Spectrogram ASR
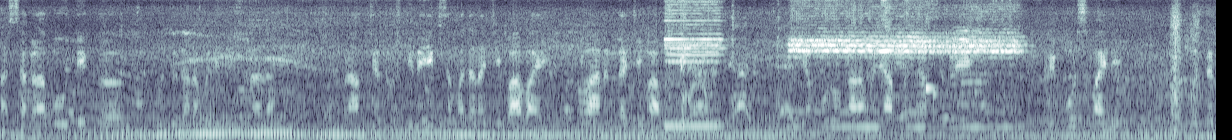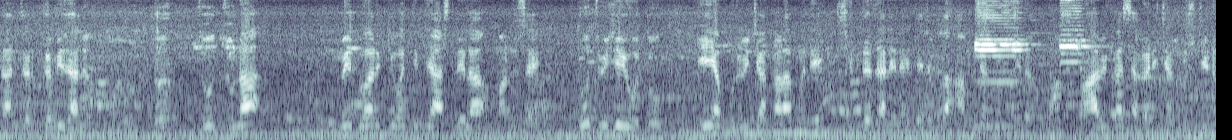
हा सगळा बहुतेक मतदानामध्ये दिसून आला. आमच्या दृष्टीने एक समाधानाची बाब आहे किंवा आनंदाची बाब आहे. या पूर्व काळामध्ये आपण जर सगळे रिपोर्ट्स पाहिले मतदान जर कमी झालं तर जो जुना उमेदवार किंवा तिथे असलेला माणूस आहे तोच विजयी होतो हे या पूर्वीच्या काळामध्ये सिद्ध झालेलं आहे. त्याच्यामुळं आमच्या दृष्टीनं महाविकास आघाडीच्या दृष्टीनं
